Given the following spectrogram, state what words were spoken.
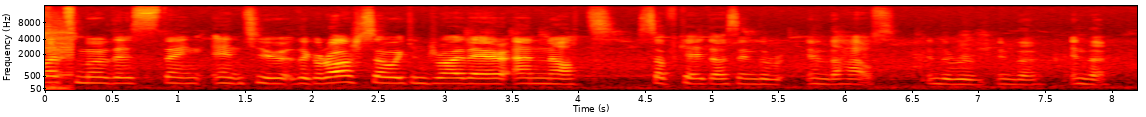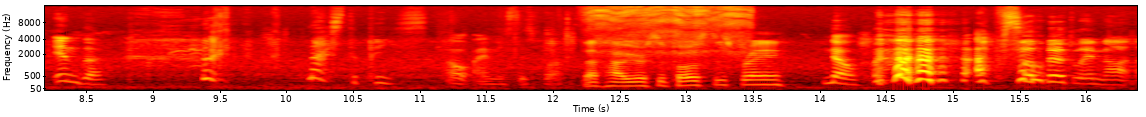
let's move this thing into the garage so we can dry there and not suffocate us in the in the house, in the room, in the in the in the masterpiece. Oh, I missed this part. That how you're supposed to spray? No, absolutely not.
